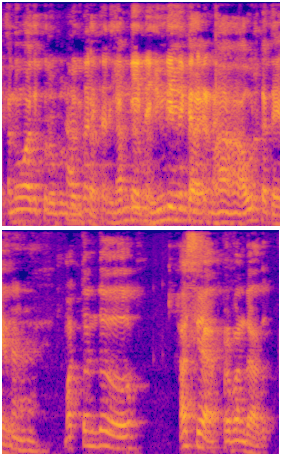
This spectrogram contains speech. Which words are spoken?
ಅನುವಾದಕರು ಒಬ್ರು ಹೌದು, ಬರೀತಾರೆ. ಹಿಂದಿಯಿಂದ- ಅವ್ರ ಕಥೆ ಇದು. ಮತ್ತೊಂದು ಹಾಸ್ಯ ಪ್ರಬಂಧ ಅದು.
